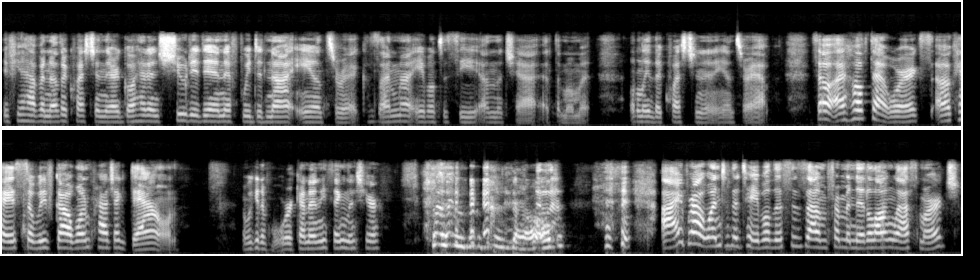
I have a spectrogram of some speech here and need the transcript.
If you have another question there, go ahead and shoot it in if we did not answer it, because I'm not able to see on the chat at the moment. Only the question and answer app. So I hope that works. Okay, so we've got one project down. Are we gonna work on anything this year? no. I brought one to the table. This is um, from a knit along last March.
